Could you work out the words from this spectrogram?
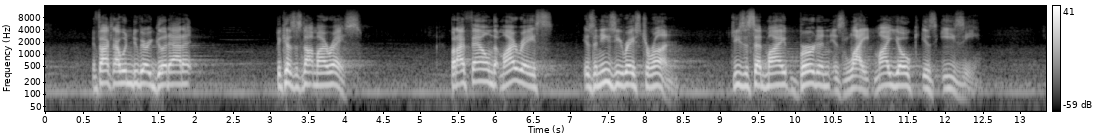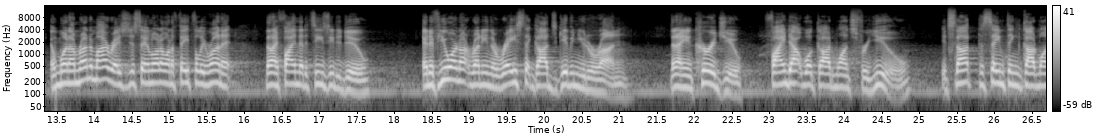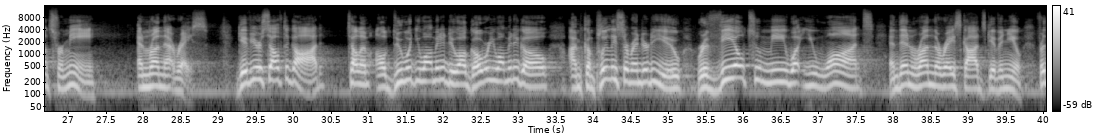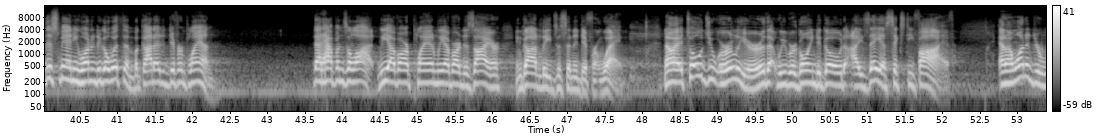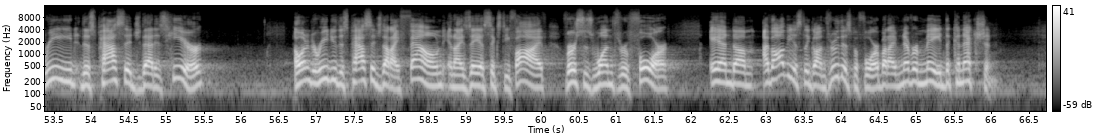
In fact, I wouldn't do very good at it because it's not my race. But I found that my race is an easy race to run. Jesus said, My burden is light, my yoke is easy. And when I'm running my race, just saying, Lord, I want to faithfully run it, then I find that it's easy to do. And if you are not running the race that God's given you to run, then I encourage you, find out what God wants for you. It's not the same thing God wants for me, and run that race. Give yourself to God Tell him, I'll do what you want me to do. I'll go where you want me to go. I'm completely surrendered to you. Reveal to me what you want, and then run the race God's given you. For this man, he wanted to go with them, but God had a different plan. That happens a lot. We have our plan, we have our desire, and God leads us in a different way. Now, I told you earlier that we were going to go to Isaiah 65. And I wanted to read this passage that is here I wanted to read you this passage that I found in Isaiah 65, verses 1 through 4. And um, I've obviously gone through this before, but I've never made the connection.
